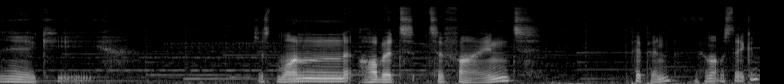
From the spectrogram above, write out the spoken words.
Okay. Just one hobbit to find. Pippin, if I'm not mistaken.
